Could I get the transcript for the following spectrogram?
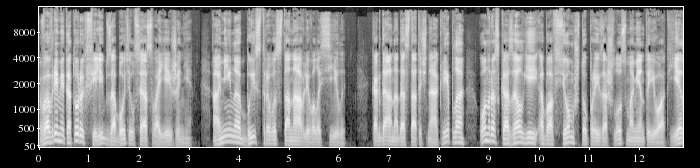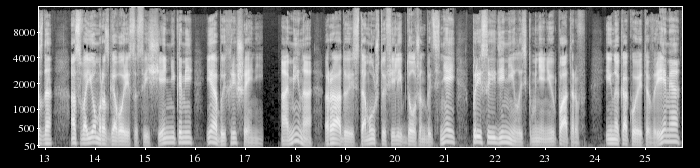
во время которых Филипп заботился о своей жене. Амина быстро восстанавливала силы. Когда она достаточно окрепла, он рассказал ей обо всем, что произошло с момента его отъезда, о своем разговоре со священниками и об их решении. Амина, радуясь тому, что Филипп должен быть с ней, присоединилась к мнению патеров, и на какое-то время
